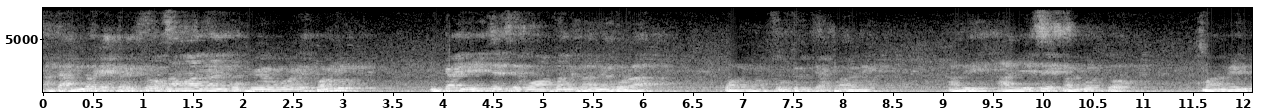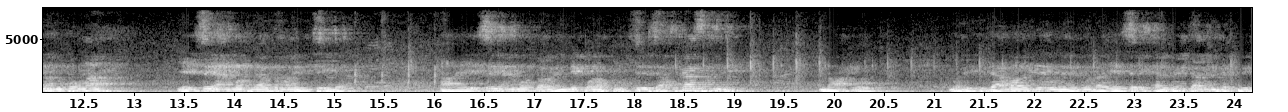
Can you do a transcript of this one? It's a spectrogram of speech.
అంటే అందరికీ క్రైస్తవ సమాజానికి ఉపయోగపడే పనులు ఇంకా ఏం చేస్తే బాగుంటుంది దాన్ని కూడా వాళ్ళు మన సూచన చెప్పాలని అది ఆ ఏసే అనుమతితో మనం ఎన్ని అనుకున్నా ఏసే అనుమతి లేకపోతే మనం ఏం చేయలేం. ఆ ఏసే అనుమతితో అవన్నీ కూడా పూర్తి చేసే అవకాశాన్ని నాకు మరి దేవాలయ లేకుండా చేసే కల్పించాలని చెప్పి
